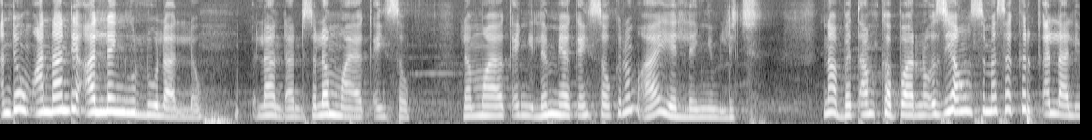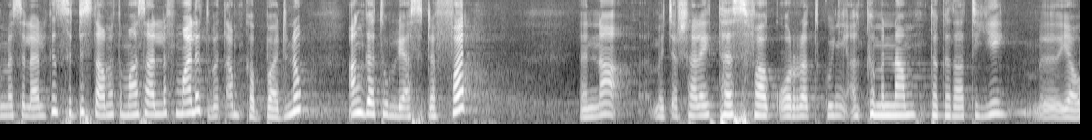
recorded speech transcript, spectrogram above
እንደውም አንዳንዴ አለኝ ሁሉ ላለሁ ለአንዳንድ ሰው ለማያቀኝ ሰው ለማያቀኝ ለሚያቀኝ ሰው ግንም አይ የለኝም ልጅ እና በጣም ከባድ ነው። እዚህ አሁን ስመሰክር ቀላል ይመስላል፣ ግን ስድስት ዓመት ማሳለፍ ማለት በጣም ከባድ ነው። አንገት ሁሉ ያስደፋል እና መጨረሻ ላይ ተስፋ ቆረጥኩኝ። ሕክምናም ተከታትዬ ያው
